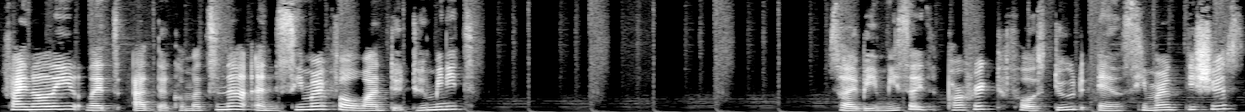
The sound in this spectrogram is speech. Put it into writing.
Finally, let's add the komatsuna and simmer for 1 to 2 minutes. Soybean miso is perfect for stewed and simmered dishes.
